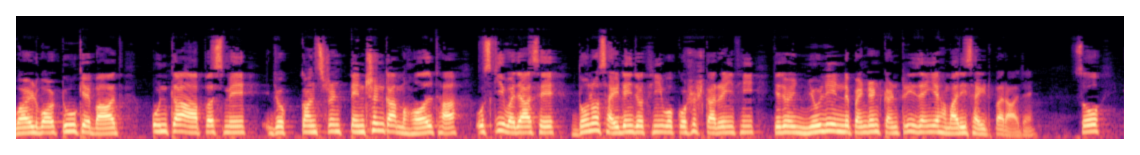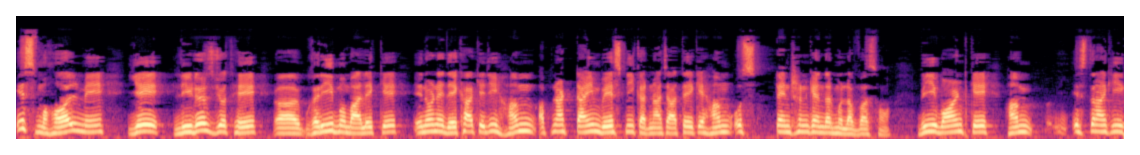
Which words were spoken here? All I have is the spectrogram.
ورلڈ وار ٹو کے بعد ان کا آپس میں جو کانسٹنٹ ٹینشن کا ماحول تھا اس کی وجہ سے دونوں سائڈیں جو تھیں وہ کوشش کر رہی تھیں کہ جو نیولی انڈیپینڈنٹ کنٹریز ہیں یہ ہماری سائڈ پر آ جائیں سو so, اس ماحول میں یہ لیڈرز جو تھے غریب ممالک کے انہوں نے دیکھا کہ جی ہم اپنا ٹائم ویسٹ نہیں کرنا چاہتے کہ ہم اس ٹینشن کے اندر ملوث ہوں وی وانٹ کہ ہم اس طرح کی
